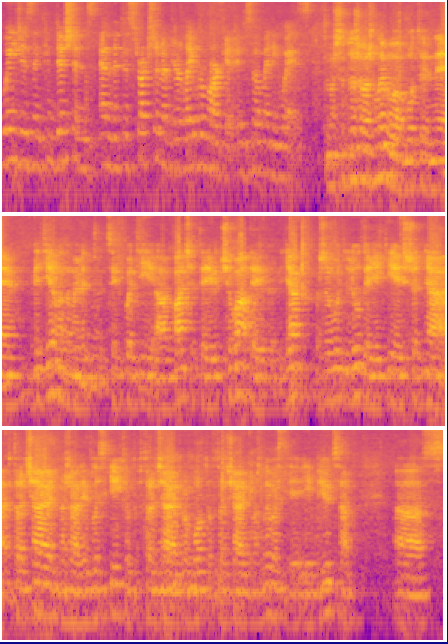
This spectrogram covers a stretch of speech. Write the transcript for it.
wages and conditions and the destruction of your labor market in so many ways. Тому що дуже важливо бути не відірваними від цих подій, а бачити і відчувати, як живуть люди, які щодня втрачають, на жаль, і близьких, втрачають роботу, втрачають можливості і б'ються е, з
